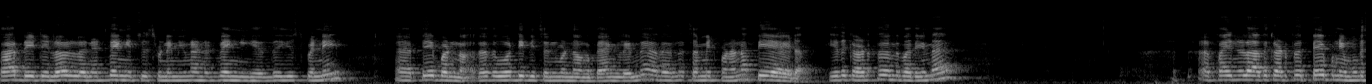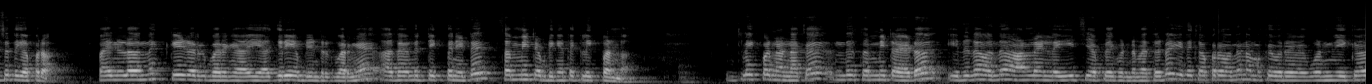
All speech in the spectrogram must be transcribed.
கார் டீட்டெயிலோ இல்லை நெட் பேங்கிங் சூஸ் பண்ணியிருந்தீங்கன்னா நெட் பேங்கிங் வந்து யூஸ் பண்ணி பே பண்ணணும் அதாவது ஓடிபி சென்ட் பண்ணுவாங்க பேங்க்லேருந்து அதை வந்து சப்மிட் பண்ணோன்னா பே ஆகிடும் இதுக்கு அடுத்து வந்து பார்த்திங்கன்னா ஃபைனலாக அதுக்கு அடுத்து பே பண்ணி முடிச்சதுக்கப்புறம் ஃபைனலாக வந்து கீழே இருக்கு பாருங்கள் ஐ அக்ரி அப்படின்ட்டு இருக்கு பாருங்கள் அதை வந்து டிக் பண்ணிவிட்டு சப்மிட் அப்படிங்கிறத கிளிக் பண்ணலாம். கிளிக் பண்ணோன்னாக்கா இந்த சப்மிட் ஆகிடும் இதுதான் வந்து ஆன்லைனில் ஈஸி அப்ளை பண்ணுற மெத்தடு இதுக்கப்புறம் வந்து நமக்கு ஒரு ஒன் வீக்கோ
